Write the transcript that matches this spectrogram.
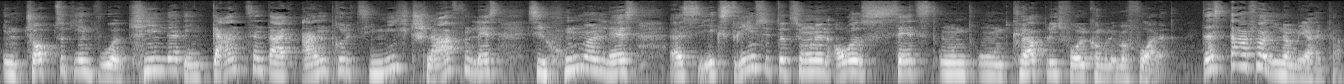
in einen Job zu gehen, wo er Kinder den ganzen Tag anbrüllt, sie nicht schlafen lässt, sie hungern lässt, äh, sie Extremsituationen aussetzt und, und körperlich vollkommen überfordert. Das darf man in Amerika.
